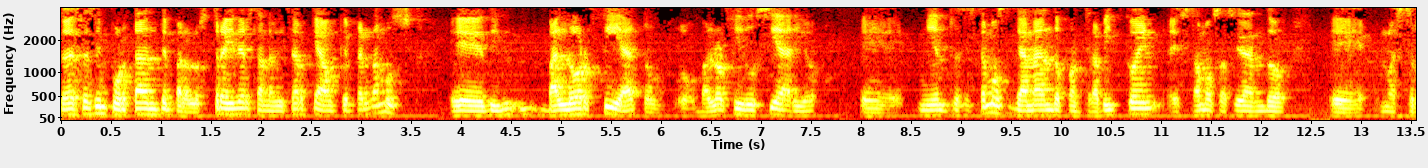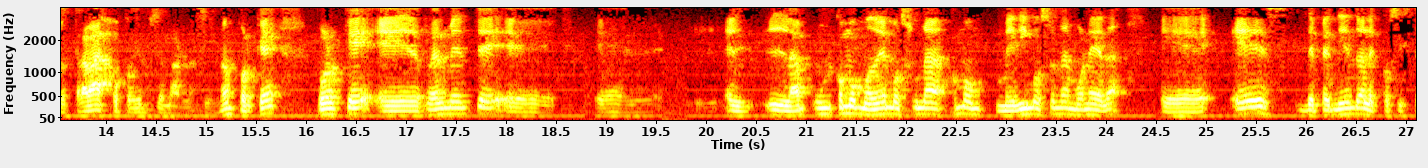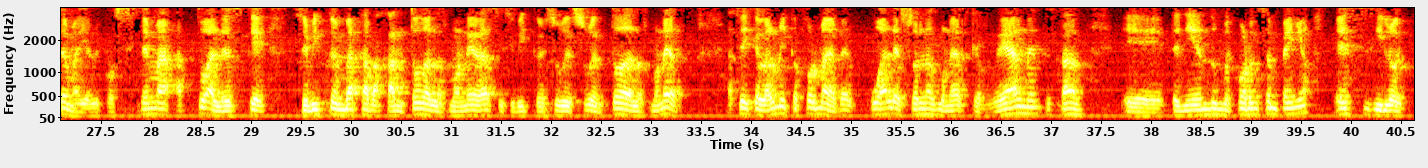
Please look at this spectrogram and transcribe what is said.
Entonces es importante para los traders analizar que aunque perdamos eh, valor fiat o, valor fiduciario, mientras estamos ganando contra Bitcoin, estamos haciendo nuestro trabajo, podemos llamarlo así, ¿no? ¿Por qué? Porque realmente modemos una, cómo medimos una moneda eh, es dependiendo del ecosistema y el ecosistema actual es que si Bitcoin baja, bajan todas las monedas y si Bitcoin sube, suben todas las monedas. Así que la única forma de ver cuáles son las monedas que realmente están eh, teniendo un mejor desempeño es si lo,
